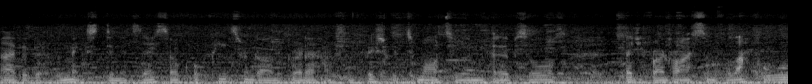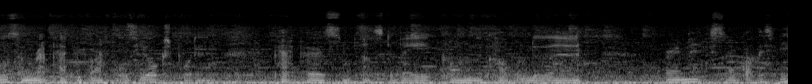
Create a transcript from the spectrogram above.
I have a bit of a mixed dinner today, so I've got pizza and garlic bread. I have some fish with tomato and herb sauce, veggie fried rice, some falafels, some red pepper falafels, Yorkshire pudding, peppers, some pasta bacon, the cob under there. Very mixed. And I've got this view.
